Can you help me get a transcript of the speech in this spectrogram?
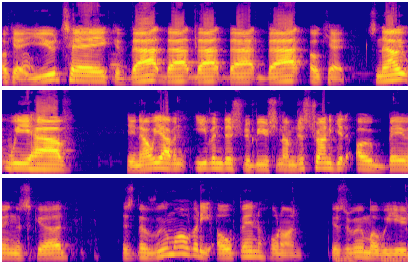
Okay, Oh. you take that, that, that, that, that. Okay, so now we have... Okay, now we have an even distribution. I'm just trying to get our bearings good. Is the room already open? Hold on. There's a room over here.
